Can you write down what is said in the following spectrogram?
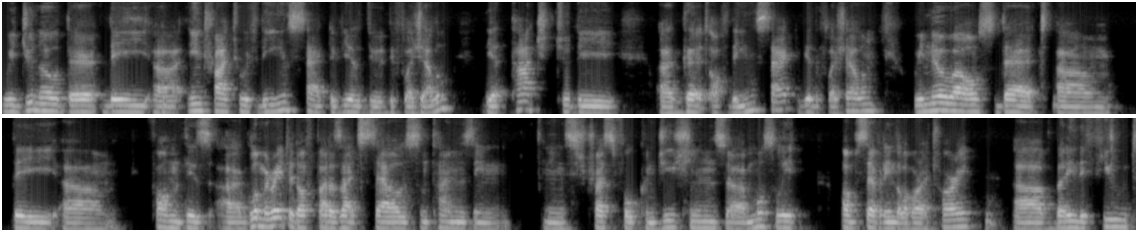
we do know that they uh, interact with the insect via the, the flagellum. They attach to the uh, gut of the insect via the flagellum. We know also that um, they um, form this agglomerated of parasite cells sometimes in in stressful conditions, uh, mostly observed in the laboratory, uh, but in the field,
